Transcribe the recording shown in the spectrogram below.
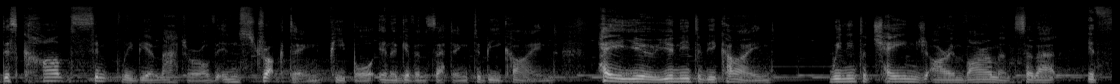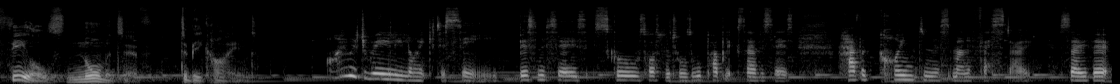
This can't simply be a matter of instructing people in a given setting to be kind. Hey, you, you need to be kind. We need to change our environment so that it feels normative to be kind. I would really like to see businesses, schools, hospitals, all public services have a kindness manifesto so that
